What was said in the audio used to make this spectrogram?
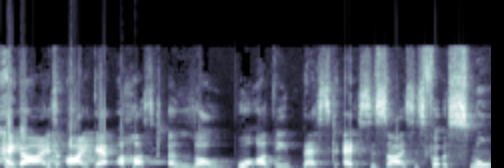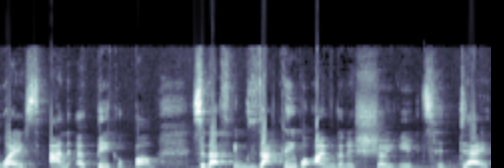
Hey guys, I get asked a lot what are the best exercises for a small waist and a big bum. So that's exactly what I'm going to show you today.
